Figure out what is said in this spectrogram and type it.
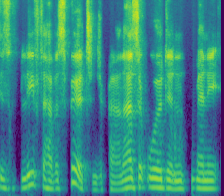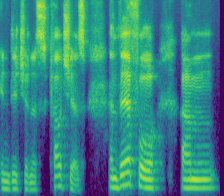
is believed to have a spirit in Japan, as it would in many indigenous cultures. And therefore, um,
